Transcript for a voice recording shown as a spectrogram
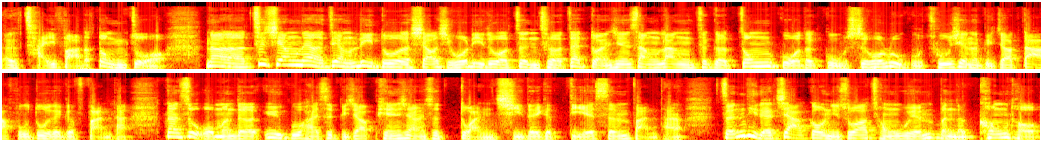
呃财阀的动作。那这像那样这样利多的消息或利多的政策，在短线上让这个中国的股市或入股出现了比较大幅度的一个反弹。但是我们的预估还是比较偏向于是短期的一个跌升反弹。整体的架构，你说要从原本的空头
